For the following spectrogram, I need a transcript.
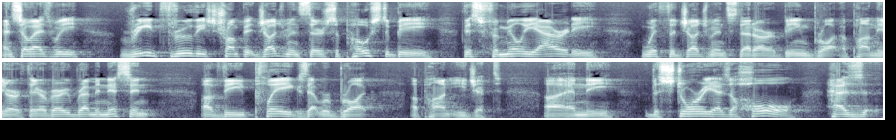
And so as we read through these trumpet judgments, there's supposed to be this familiarity with the judgments that are being brought upon the earth. They are very reminiscent of the plagues that were brought upon Egypt. Uh, and the, the story as a whole has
